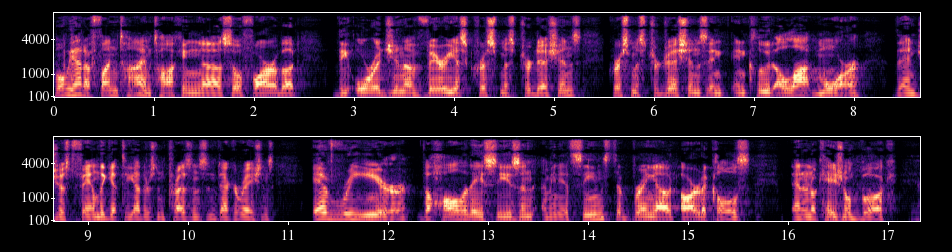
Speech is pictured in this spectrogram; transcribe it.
Well, we had a fun time talking uh, so far about the origin of various Christmas traditions. Christmas traditions in- include a lot more than just family get togethers and presents and decorations. Every year, the holiday season, I mean, it seems to bring out articles and an occasional book yeah.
